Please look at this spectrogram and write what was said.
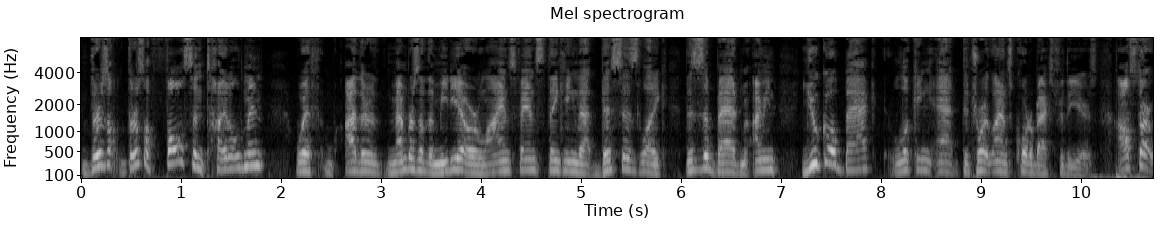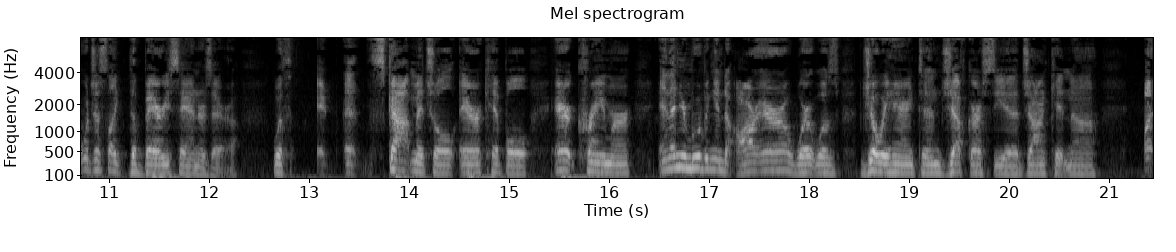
there's a, there's a false entitlement with either members of the media or Lions fans thinking that this is like this is a bad. move. I mean, you go back looking at Detroit Lions quarterbacks through the years. I'll start with just like the Barry Sanders era with uh, Scott Mitchell, Eric Hipple, Eric Kramer, and then you're moving into our era where it was Joey Harrington, Jeff Garcia, Jon Kitna. Uh,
